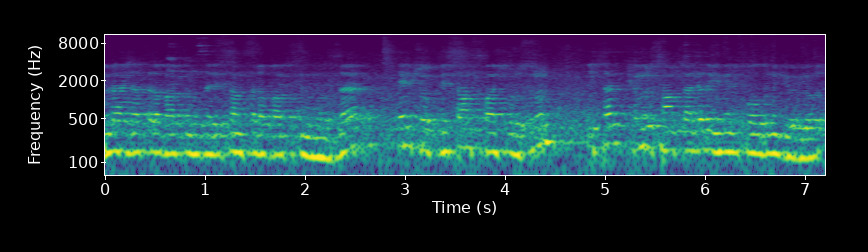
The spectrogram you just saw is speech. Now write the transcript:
müracaatlara baktığımızda, lisanslara baktığımızda en çok lisans başvurusunun ithal kömür santrallere yönelik olduğunu görüyoruz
